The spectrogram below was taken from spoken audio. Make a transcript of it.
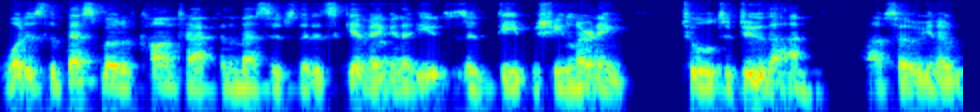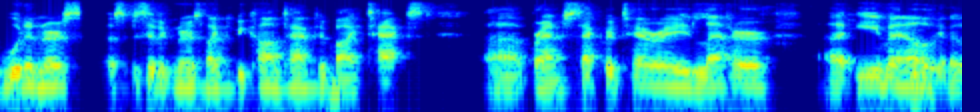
what is the best mode of contact for the message that it's giving, and it uses a deep machine learning tool to do that. Uh, so, you know, would a nurse, a specific nurse, like to be contacted by text, uh, branch secretary, letter, uh, email, you know,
